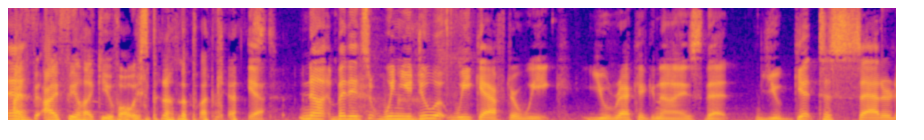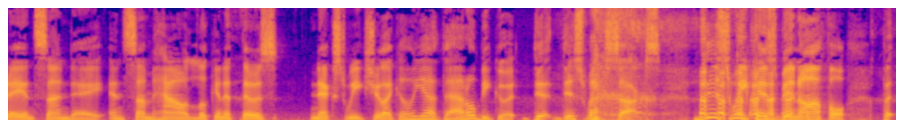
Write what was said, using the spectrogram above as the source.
I, eh. f- I feel like you've always been on the podcast. Yeah. No, but it's when you do it week after week, you recognize that you get to Saturday and Sunday, and somehow looking at those next weeks, you're like, oh, yeah, that'll be good. Th- this week sucks. this week has been awful. But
